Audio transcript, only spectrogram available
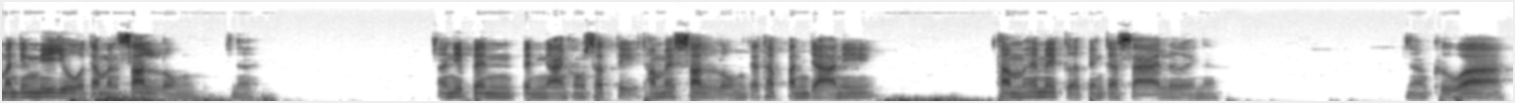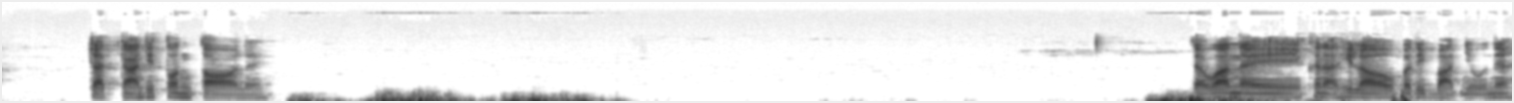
มันยังมีอยู่แต่มันสั้นลงนะอันนี้เป็นเป็นงานของสติทำให้สั้นลง แต่ถ้าปัญญานี้ทำให้ไม่เกิดเป็นกระแสเลยนะนะคือว่า จัดการที่ต้นต่อเลย แต่ว่าในขณะที่เราปฏิบัติอยู่เนี่ย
